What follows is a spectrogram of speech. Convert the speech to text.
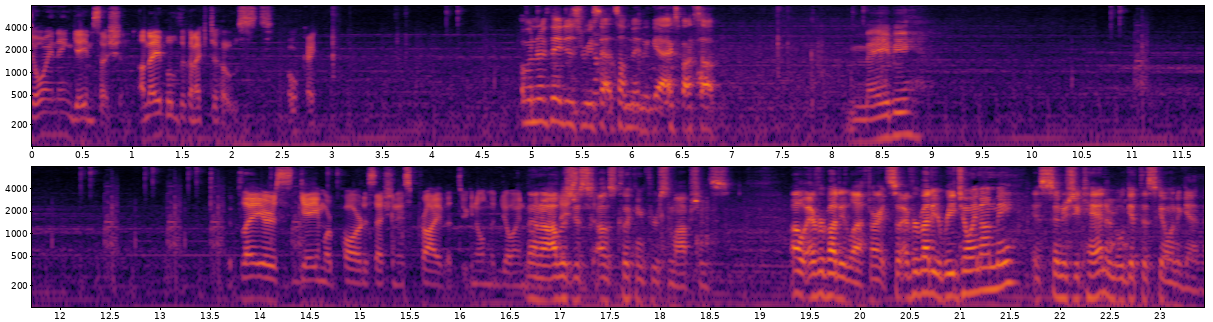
Joining game session. Unable to connect to host. Okay. I wonder if they just reset something to get Xbox up. Maybe. The player's game or party session is private. You can only join. No, no, I was just I was clicking through some options. Oh, everybody left. All right, so everybody rejoin on me as soon as you can, and we'll get this going again.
